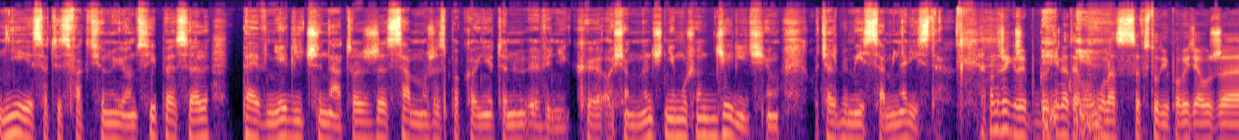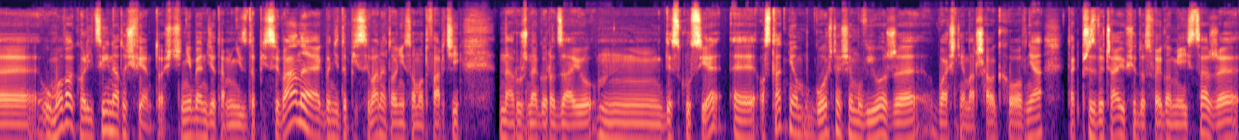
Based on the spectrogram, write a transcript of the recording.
nie jest satysfakcjonujący i PSL pewnie liczy na to, że sam może spokojnie ten wynik e, osiągnąć, nie musząc dzielić się chociażby miejscami na listach. Andrzej Grzyb godzinę temu u nas w studiu powiedział, że umowa koalicyjna to świętość. Nie będzie tam nic dopisywane, a jak będzie dopisywane, to oni są otwarci na różnego rodzaju mm, dyskusje. E, Ostatnio głośno się mówiło, że właśnie marszałek Hołownia tak przyzwyczaił się do swojego miejsca, że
